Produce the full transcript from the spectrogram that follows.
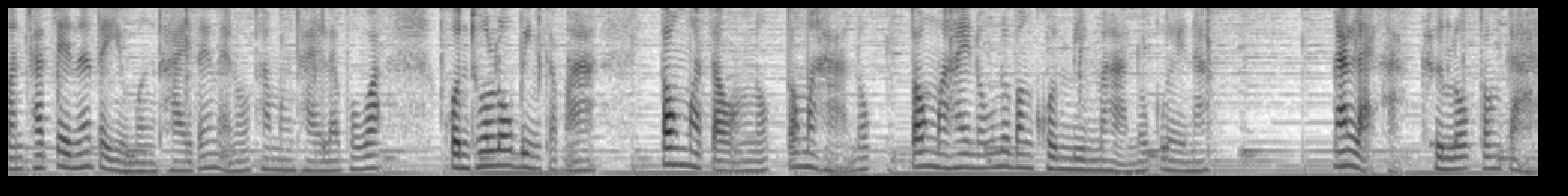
มันชัดเจนตั้งแต่อยู่เมืองไทยตั้งแต่นกทำเมืองไทยแล้วเพราะว่าคนทั่วโลกบินกลับมา ต้องมาจองนกต้องมาหานก ต้องมาให้นกด้วยบางคนบินมาหานกเลยนะ นั่นแหละค่ะ คือโลกต้องการ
